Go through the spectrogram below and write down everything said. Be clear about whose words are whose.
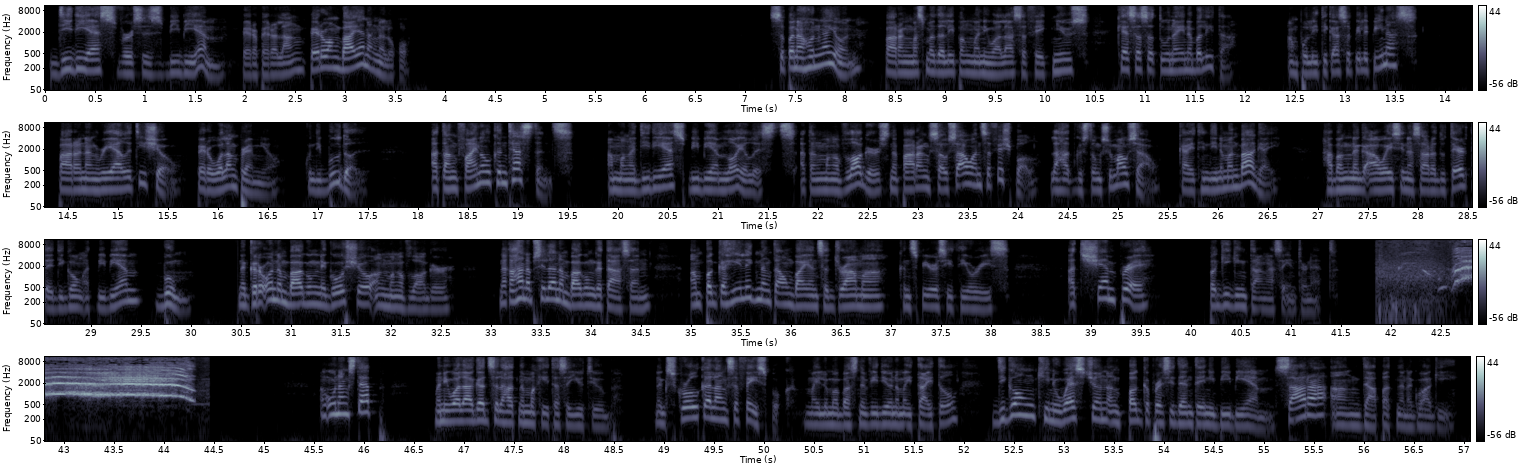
Speaker 1: DDS versus BBM. Pera-pera lang, pero ang bayan ang naloko. Sa panahon ngayon, parang mas madali pang maniwala sa fake news kesa sa tunay na balita. Ang politika sa Pilipinas, para ng reality show pero walang premyo, kundi budol. At ang final contestants, ang mga DDS, BBM loyalists at ang mga vloggers na parang sausawan sa fishball, lahat gustong sumausaw, kahit hindi naman bagay. Habang nag-aaway sina Sara Duterte, Digong at BBM, boom! Nagkaroon ng bagong negosyo ang mga vlogger. Nakahanap sila ng bagong gatasan, ang pagkahilig ng taong bayan sa drama, conspiracy theories, at syempre, pagiging tanga sa internet. Ang unang step, maniwala agad sa lahat ng makita sa YouTube. Nag-scroll ka lang sa Facebook, may lumabas na video na may title, Digong kinuwestiyon ang pagkapresidente ni BBM, Sara ang dapat na nagwagi.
